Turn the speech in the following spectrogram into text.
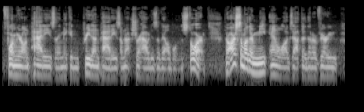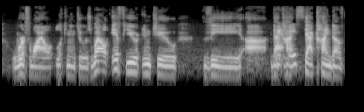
form your own patties, and they make in pre-done patties. I'm not sure how it is available in the store. There are some other meat analogs out there that are very worthwhile looking into as well. If you're into the uh, that kind that kind of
